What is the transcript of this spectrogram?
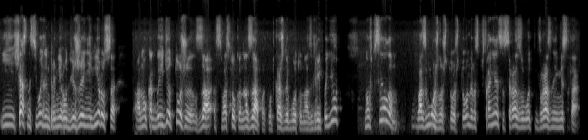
И сейчас на сегодня, например, вот движение вируса, оно как бы идет тоже за, с востока на запад. Вот каждый год у нас грипп идет, но в целом возможно, что, что он распространяется сразу вот в разные места.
